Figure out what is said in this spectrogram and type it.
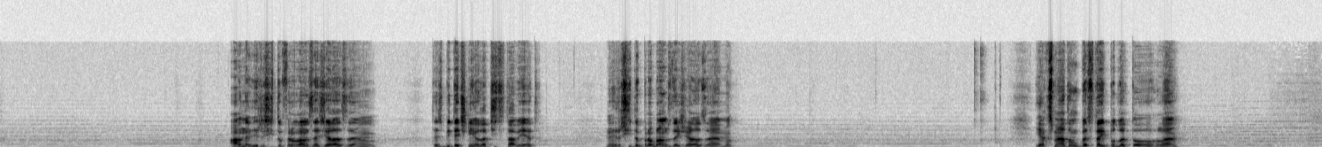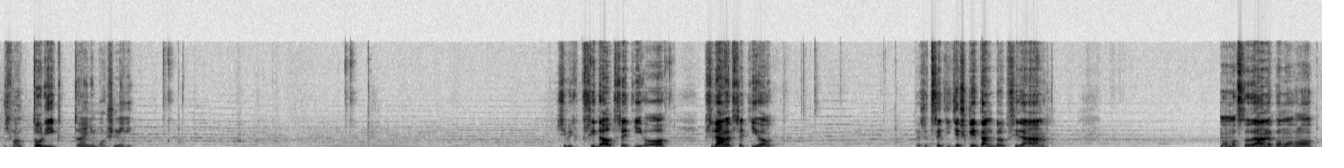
Ale nevyřeší to problém se železem. To je zbytečný ho začít stavět. Neřeší to problém s železem. Jak jsme na tom vůbec tady podle tohohle? Jich mám tolik, to není možný. Že bych přidal třetího. Přidáme třetího. Takže třetí těžký tank byl přidán. No moc to teda nepomohlo.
